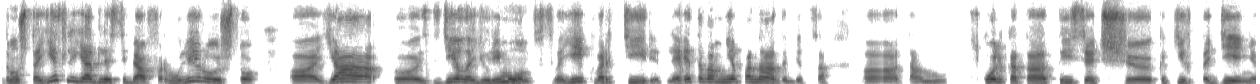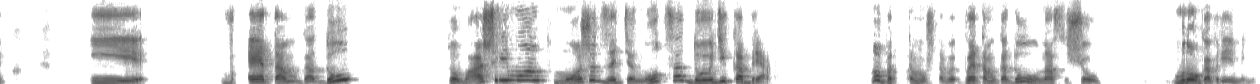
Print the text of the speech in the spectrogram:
Потому что если я для себя формулирую, что э, я э, сделаю ремонт в своей квартире, для этого мне понадобится э, там сколько-то тысяч э, каких-то денег, и в этом году, то ваш ремонт может затянуться до декабря ну, потому что в этом году у нас еще много времени.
